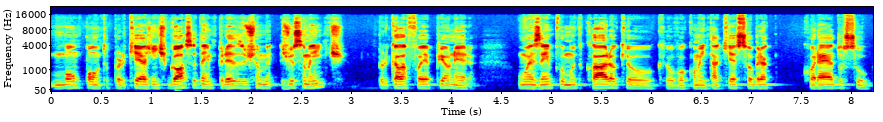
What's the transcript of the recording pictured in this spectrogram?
bom ponto, porque a gente gosta da empresa justamente porque ela foi a pioneira. Um exemplo muito claro que eu, que eu vou comentar aqui é sobre a Coreia do Sul.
